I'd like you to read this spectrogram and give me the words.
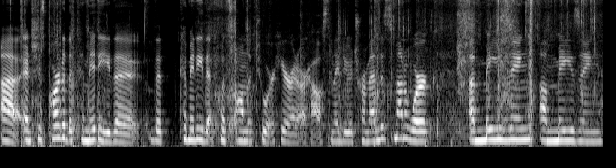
Uh, and she's part of the committee, the the committee that puts on the tour here at our house, and they do a tremendous amount of work. Amazing, amazing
